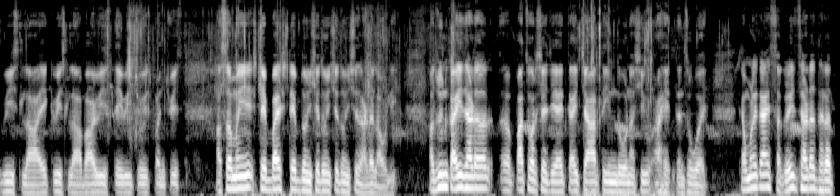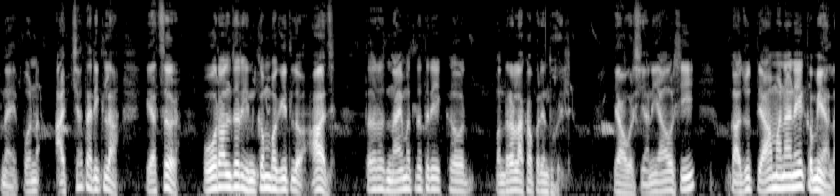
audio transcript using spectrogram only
वीसला एकवीसला बावीस तेवीस चोवीस पंचवीस. असं मी स्टेप बाय स्टेप दोनशे दोनशे दोनशे झाडं लावली. अजून काही झाडं अं, पाच वर्षाची आहेत काही चार तीन दोन अशी आहेत त्यांचं वय. त्यामुळे काय सगळीच झाडं धरत नाही. पण आजच्या तारीखला याचं ओव्हरऑल जर इन्कम बघितलं आज तर नाही म्हटलं तरी एक अं, पंधरा लाखापर्यंत होईल यावर्षी. आणि यावर्षी काजू त्या मनाने कमी आला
